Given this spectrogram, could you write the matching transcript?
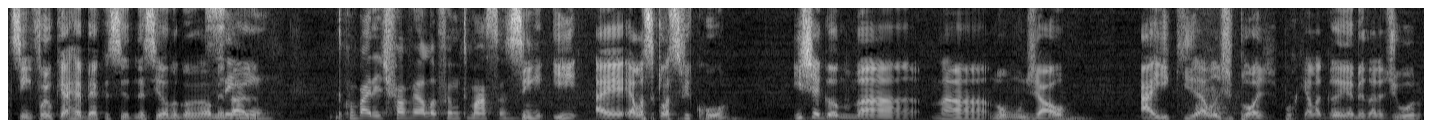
Sim, foi o que a Rebeca esse, nesse ano ganhou a medalha. Sim. Com baile de favela, foi muito massa. Sim, e é, ela se classificou. E chegando na, na, no Mundial, aí que ela explode, porque ela ganha a medalha de ouro.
